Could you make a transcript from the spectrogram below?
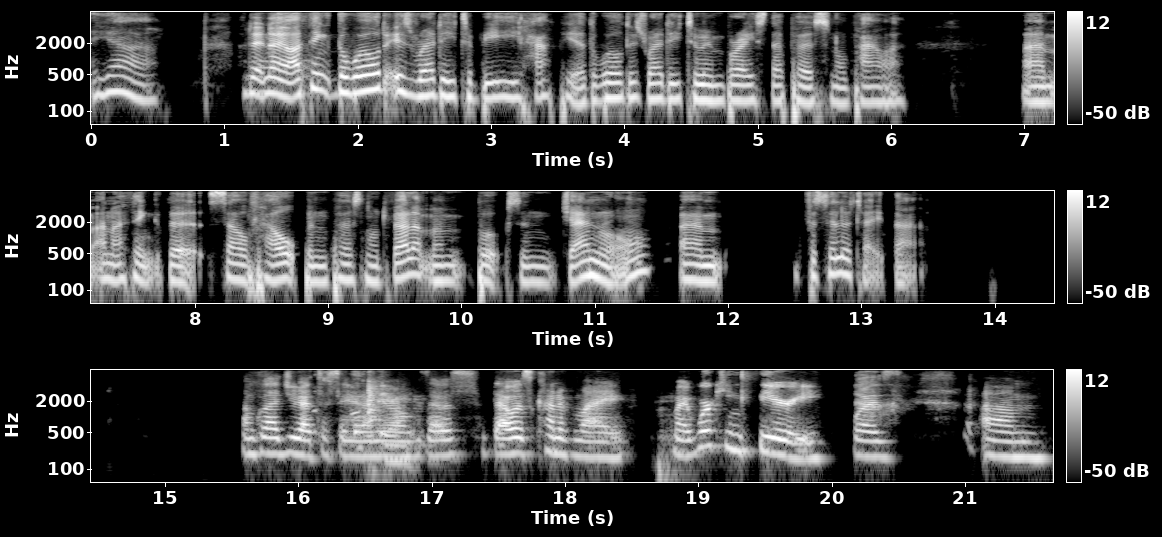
yeah I don't know. I think the world is ready to be happier. The world is ready to embrace their personal power. Um, and I think that self help and personal development books in general um, facilitate that. I'm glad you got to say that on your own because that was that was kind of my my working theory was um,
